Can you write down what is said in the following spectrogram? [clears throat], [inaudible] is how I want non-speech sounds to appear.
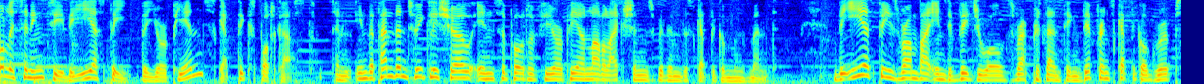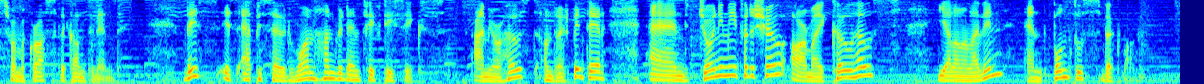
You're listening to the ESP, the European Skeptics Podcast, an independent weekly show in support of European level actions within the skeptical movement. The ESP is run by individuals representing different skeptical groups from across the continent. This is episode 156. I'm your host, Andres Pinter, and joining me for the show are my co hosts, Jelena Levin and Pontus Böckman.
